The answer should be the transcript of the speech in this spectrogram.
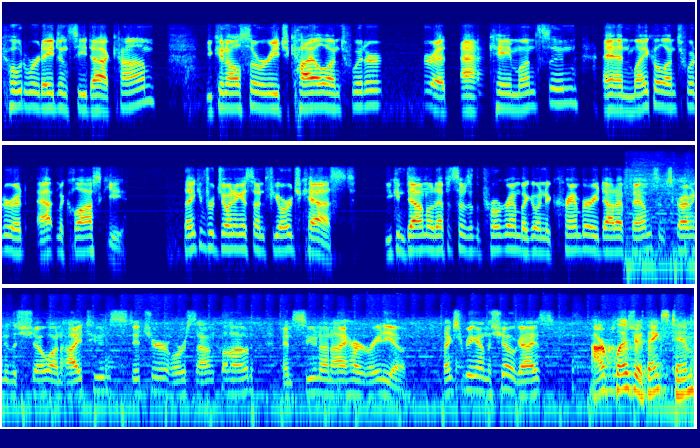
codewordagency.com. You can also reach Kyle on Twitter at, at kmonson and Michael on Twitter at, at McCloskey. Thank you for joining us on Fjorgecast. You can download episodes of the program by going to cranberry.fm, subscribing to the show on iTunes, Stitcher, or SoundCloud, and soon on iHeartRadio. Thanks for being on the show, guys. Our pleasure. Thanks, Tim.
